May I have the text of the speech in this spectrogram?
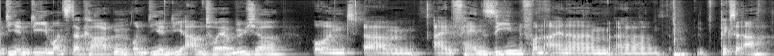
D&D Monsterkarten und D&D Abenteuerbücher und ähm, ein Fanzine von einem äh, Pixel Art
